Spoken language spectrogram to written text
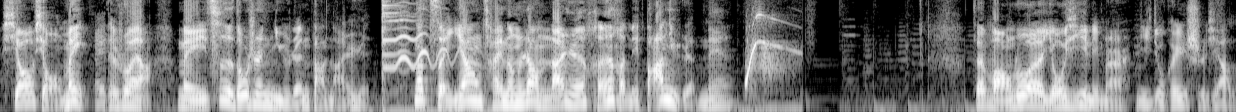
肖小妹，哎，他说呀，每次都是女人打男人，那怎样才能让男人狠狠的打女人呢？在网络游戏里面，你就可以实现了。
